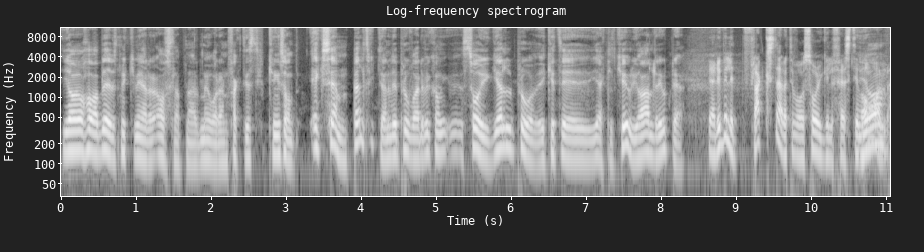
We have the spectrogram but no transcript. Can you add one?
jag har blivit mycket mer avslappnad med åren faktiskt kring sånt. Exempel tyckte jag när vi provade. Vi kom, Soigel provade, vilket är jäkligt kul. Jag har aldrig gjort det. Jag hade väldigt flax där att det var Sorgelfestival. Ja.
